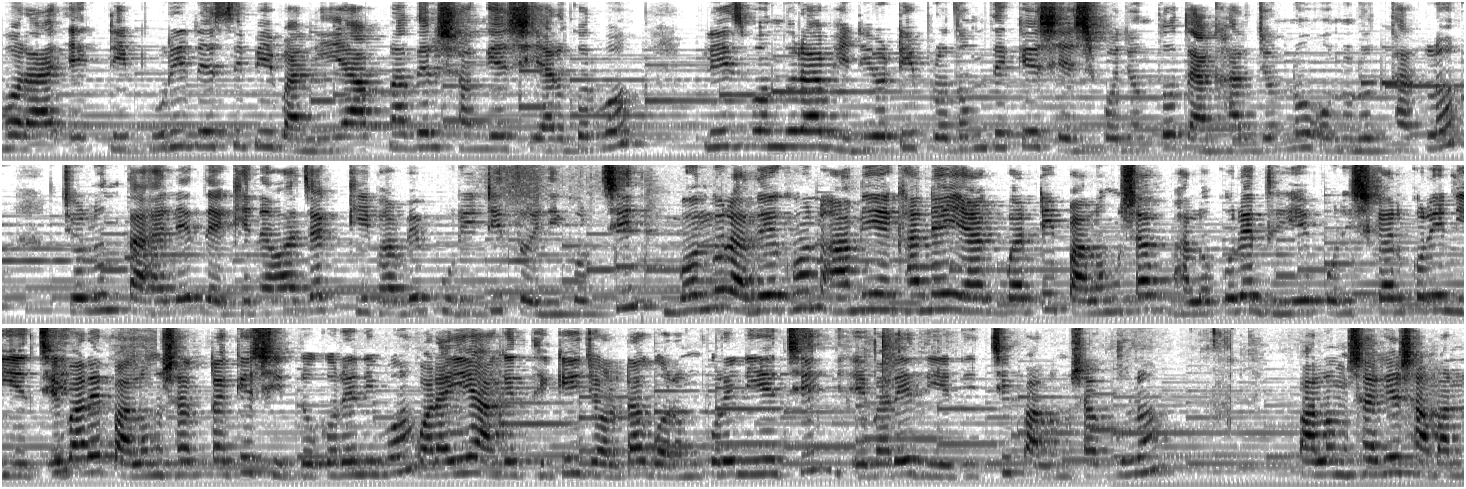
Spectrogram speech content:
ভরা একটি পুরি রেসিপি বানিয়ে আপনাদের সঙ্গে শেয়ার করব। প্লিজ বন্ধুরা, ভিডিওটি প্রথম থেকে শেষ পর্যন্ত দেখার জন্য অনুরোধ থাকল। চলুন তাহলে দেখে নেওয়া যাক কীভাবে পুরিটি তৈরি করছি। বন্ধুরা, দেখুন, আমি এখানে এক বাটি পালং শাক ভালো করে ধুয়ে পরিষ্কার করে নিয়েছি। এবারে পালং শাকটাকে সিদ্ধ করে নিব। কড়াইয়ে আগের থেকেই জলটা গরম করে নিয়েছি। এবারে দিয়ে দিচ্ছি পালং শাকগুলো। পালং শাকে সামান্য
